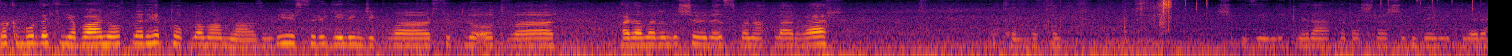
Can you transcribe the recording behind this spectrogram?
Bakın buradaki yabani otları hep toplamam lazım. Bir sürü gelincik var, sütlü ot var. Aralarında şöyle ıspanaklar var. Bakın bakın. Şu güzelliklere arkadaşlar, şu güzelliklere.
